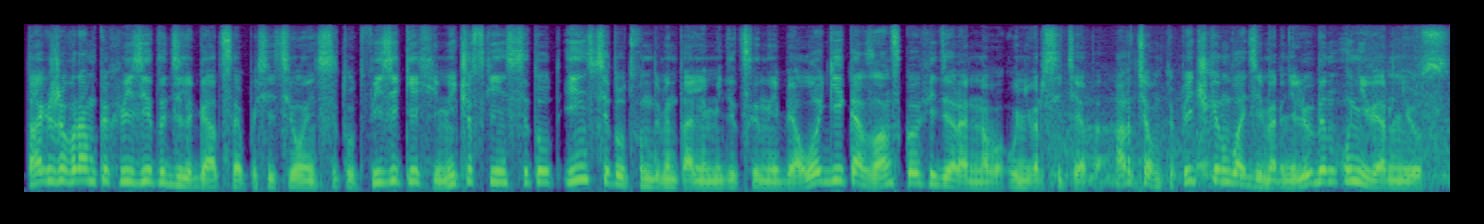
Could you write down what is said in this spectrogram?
Также в рамках визита делегация посетила Институт физики, Химический институт и Институт фундаментальной медицины и биологии Казанского федерального университета. Артем Тупичкин, Владимир Нелюбин, Univer News.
